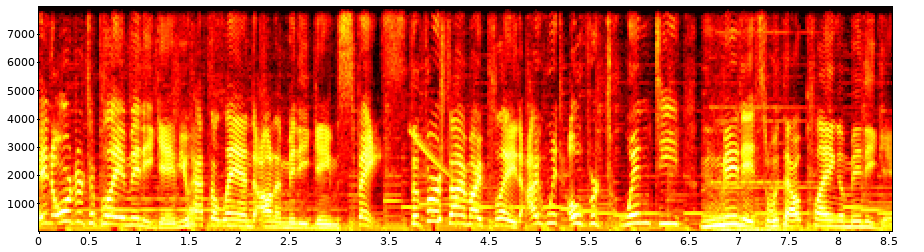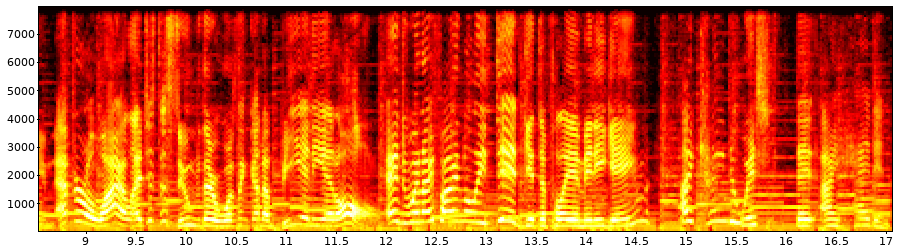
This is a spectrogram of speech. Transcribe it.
In order to play a mini game, you have to land on a mini game space. The first time I played, I went over 20 minutes without playing a mini game. After a while, I just assumed there wasn't gonna be any at all. And when I finally did get to play a mini game, I kinda wished that I hadn't.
